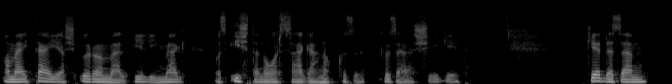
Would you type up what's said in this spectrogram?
amely teljes örömmel éli meg az Isten országának közö- közelségét. Kérdezem,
